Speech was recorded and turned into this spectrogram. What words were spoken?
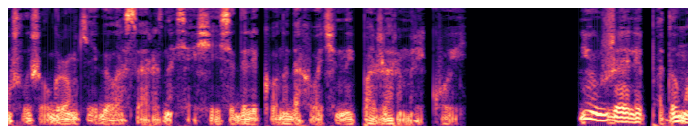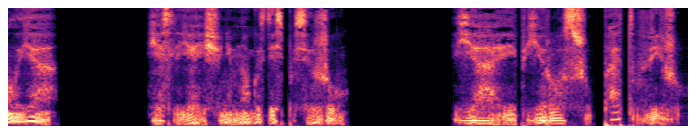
услышал громкие голоса, разносящиеся далеко над охваченной пожаром рекой. Неужели, подумал я, если я еще немного здесь посижу, я и Пьеро с Шупет увижу.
